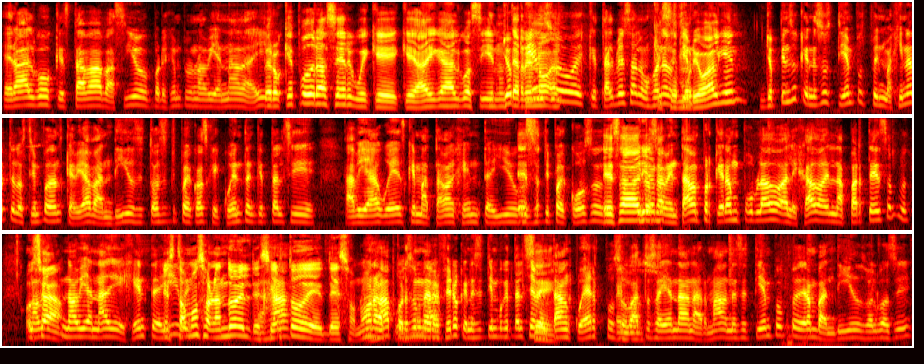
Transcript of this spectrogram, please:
Era algo que estaba vacío, por ejemplo, no había nada ahí. pero ¿qué podrá ser, güey, que, que haya algo así en un yo terreno? pienso, güey, que tal vez a lo mejor que en se tiempos. murió alguien? Yo pienso que en esos tiempos, pues imagínate los tiempos de antes que había bandidos y todo ese tipo de cosas que cuentan. ¿Qué tal si había güeyes que mataban gente ahí o ese tipo de cosas? esa y los no- aventaban porque era un poblado alejado en la parte esa, pues. O no, sea, no había nadie, gente ahí. Estamos hablando del desierto de, de Sonora. Ajá, por pues, eso me refiero que en ese tiempo, ¿qué tal se Sí. aventaban cuerpos En o los- vatos ahí andaban armados? En ese tiempo, pues eran bandidos o algo así.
